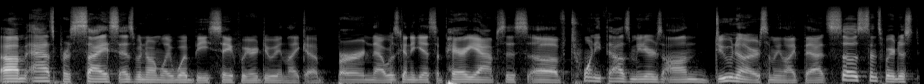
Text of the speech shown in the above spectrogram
um, as precise as we normally would be, say if we were doing like a burn that was going to get a periapsis of 20,000 meters on Duna or something like that. So since we're just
